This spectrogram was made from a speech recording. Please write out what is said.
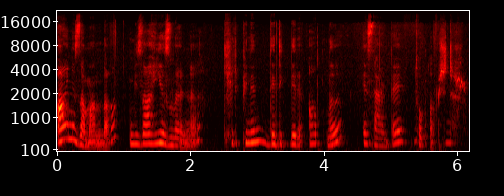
Aynı zamanda mizahi yazılarını Kirpi'nin Dedikleri adlı eserde toplamıştır.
